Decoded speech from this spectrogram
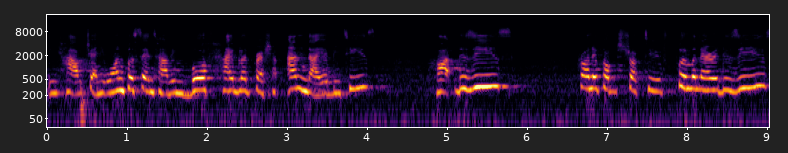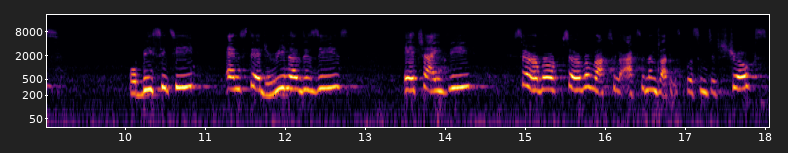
we have 21% having both high blood pressure and diabetes heart disease, chronic obstructive pulmonary disease, obesity, end-stage renal disease, HIV, cerebral, cerebrovascular accidents, that is persons with strokes,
